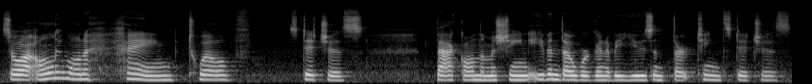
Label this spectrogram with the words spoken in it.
So I only want to hang 12 stitches back on the machine even though we're going to be using 13 stitches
